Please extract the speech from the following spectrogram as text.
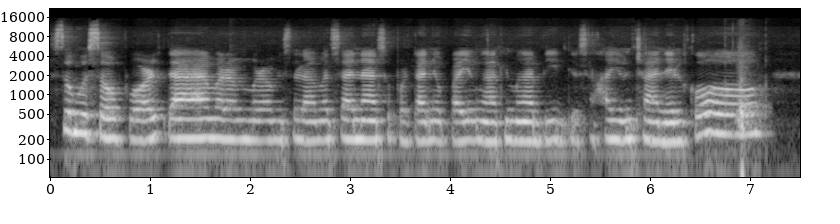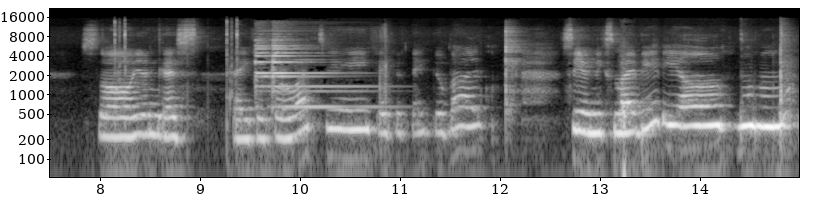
sumusuporta. Maraming maraming salamat. Sana supportan nyo pa yung aking mga videos sa yung channel ko. So, yun guys. Thank you for watching. Thank you, thank you. Bye. See you next my video. Mhm.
